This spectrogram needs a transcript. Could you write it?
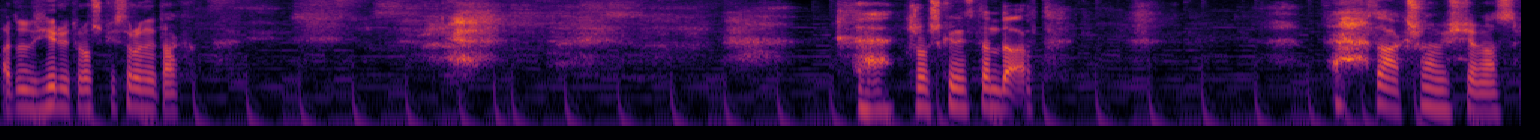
А тут гірю трошки все не так. Трошки не стандарт. Так, що там ще в нас?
